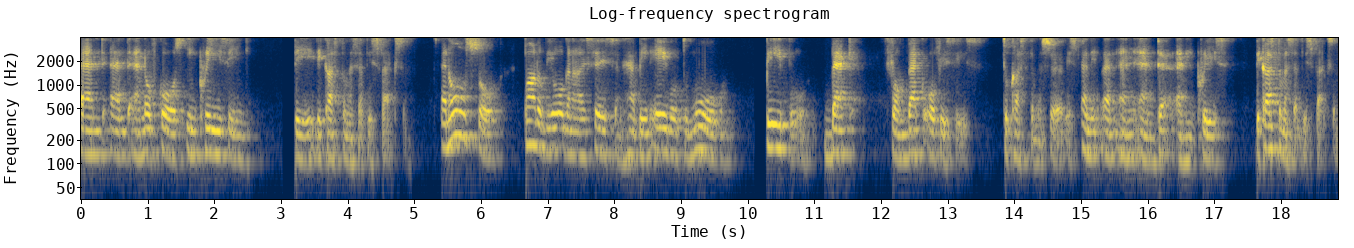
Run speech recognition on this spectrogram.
And, and, and of course, increasing the, the customer satisfaction. And also, part of the organization have been able to move people back from back offices to customer service and, and, and, and, and increase the customer satisfaction.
